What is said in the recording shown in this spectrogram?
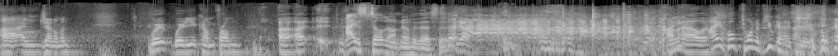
Uh, and gentlemen, where where do you come from? Uh, I still don't know who this is. I'm Alex. I hoped one of you guys knew.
